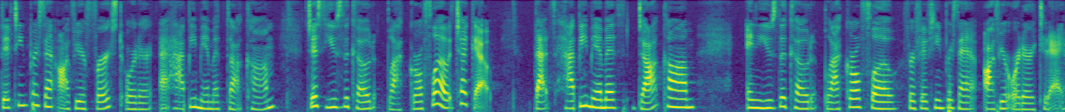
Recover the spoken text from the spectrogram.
15% off your first order at happymammoth.com. Just use the code BlackGirlFlow at checkout. That's happymammoth.com and use the code BlackGirlFlow for 15% off your order today.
